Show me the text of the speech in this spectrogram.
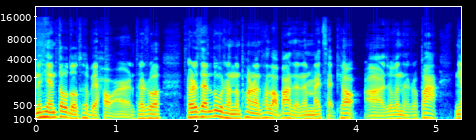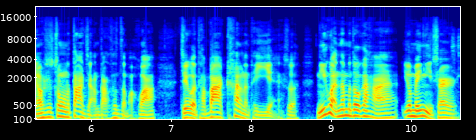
那天豆豆特别好玩，他说：“他说在路上呢碰上他老爸在那买彩票啊，就问他说：‘爸，你要是中了大奖，打算怎么花？’结果他爸看了他一眼，说：‘你管那么多干啥呀？又没你事儿。’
